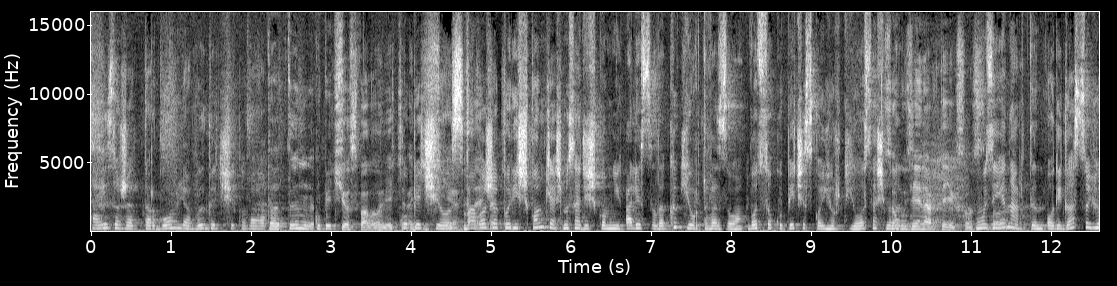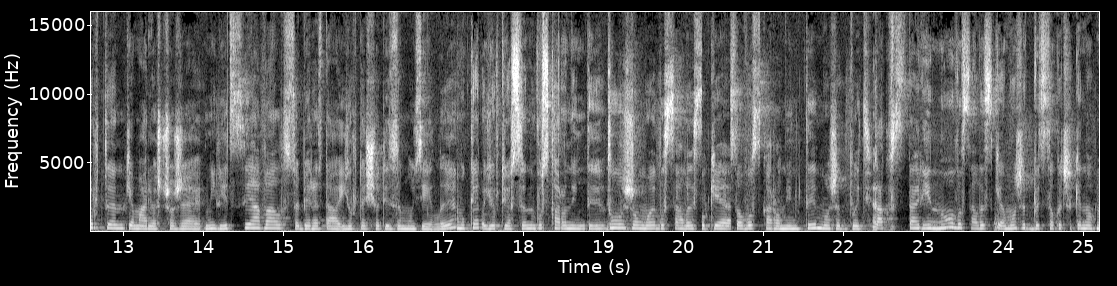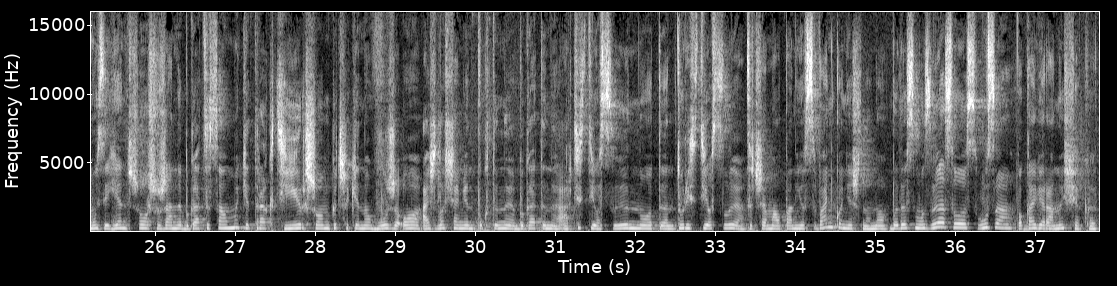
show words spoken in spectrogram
Таиз уже торговля выгодчикова. Татын купечье спал овет. Купечиос. Вавоже пыришком кяш мы садишком не алисыла кык юрт везо. Вот со купеческой юрт йос Со ашмелан. музейн артексос. Музейен артын одигасо юртын кемариос чоже милиция вал соберета юрте счет из музейлы. Мукет юрт йосын вускаронинды. Дуже мой лысалыс. Буке со вускаронинды может быть. Как в старину лысалыске может быть со кычекено музеен шо шужаны богаты салмыки трактир шом кычекено вужа. О, ажлышамен пуктыны богатыны артист йосын нотын турист йослы. Зачем малпан йосывань, конечно, но быдас музея сос уза пока вераны щекыт.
